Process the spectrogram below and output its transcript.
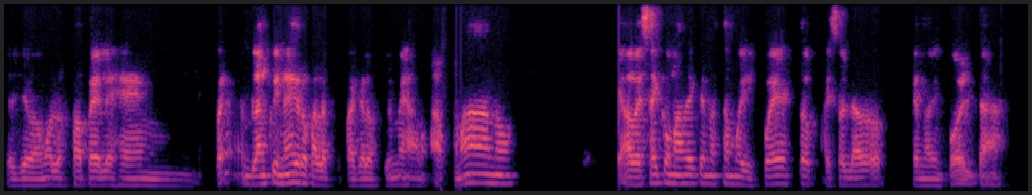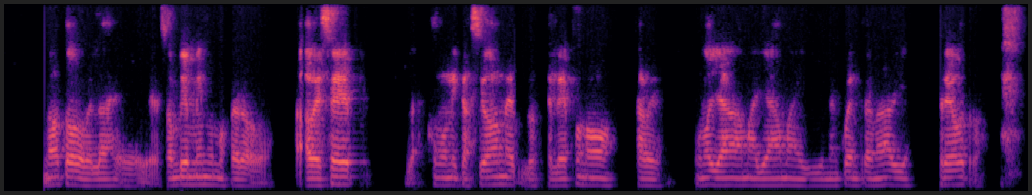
Les llevamos los papeles en, blanco y negro para, para que los firmes a, mano. A veces hay commanders que no están muy dispuestos, hay soldados que no les importa. No todo, ¿verdad? Eh, son bien mínimos, pero a veces las comunicaciones, los teléfonos, ¿sabes? Uno llama, llama y no encuentra a nadie, entre otros.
